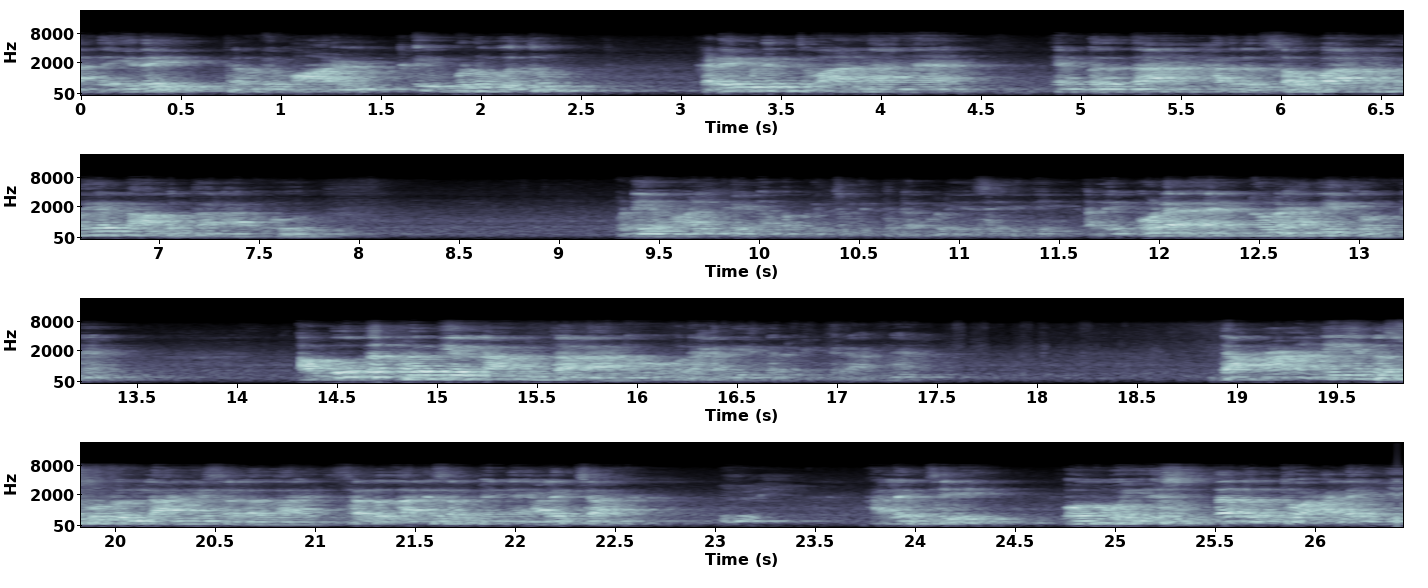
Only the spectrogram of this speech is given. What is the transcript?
அந்த இதை தன்னுடைய வாழ்க்கை முழுவதும் கடைபிடித்து வாழ்ந்தாங்க என்பதுதான் ஹதரத் சௌபான் அதையெல்லாம் உடைய வாழ்க்கை நமக்கு சொல்லித்தரக்கூடிய செய்தி. அதே போல இன்னொரு ஹதீஸ் ஒண்ணு. அபூதர் ரத்தி எல்லாம் தாலானோ ஒரு ஹதீஸ் தெரிவிக்கிறாங்க. தபானி ரசூலுல்லாஹி சல்லல்லாஹி சல்லல்லாஹி சல்லம் என்னை அழைச்சாங்க. அழைச்சி ஒஹோ எஸ்தரத்து அலைய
